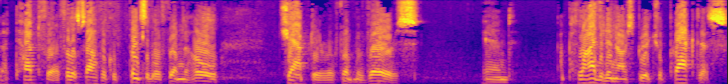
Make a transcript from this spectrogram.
a tattva, a philosophical principle from the whole chapter or from the verse and apply it in our spiritual practice.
